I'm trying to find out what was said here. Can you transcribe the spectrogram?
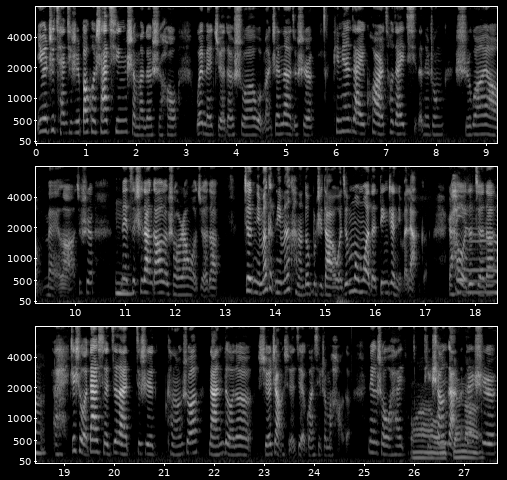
因为之前其实包括杀青什么的时候，我也没觉得说我们真的就是天天在一块儿凑在一起的那种时光要没了，就是那嗯。次吃蛋糕的时候让我觉得，就你们可你们可能都不知道，我就默默的盯着你们两个，然后我就觉得。哎这是我大学进来就是可能说难得的学长学姐关系这么好的，那个时候我还挺伤感的，但是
